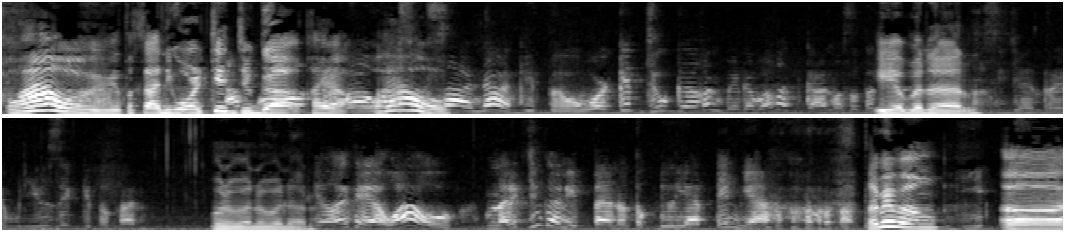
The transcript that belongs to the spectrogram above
Wow, gitu kan di work it juga aku kayak terbawa wow. suasana gitu work it juga kan beda banget kan maksudnya Iya benar. si genre music gitu kan Benar benar benar. yang kayak wow menarik juga nih Tan untuk diliatin ya Tapi emang gitu eh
